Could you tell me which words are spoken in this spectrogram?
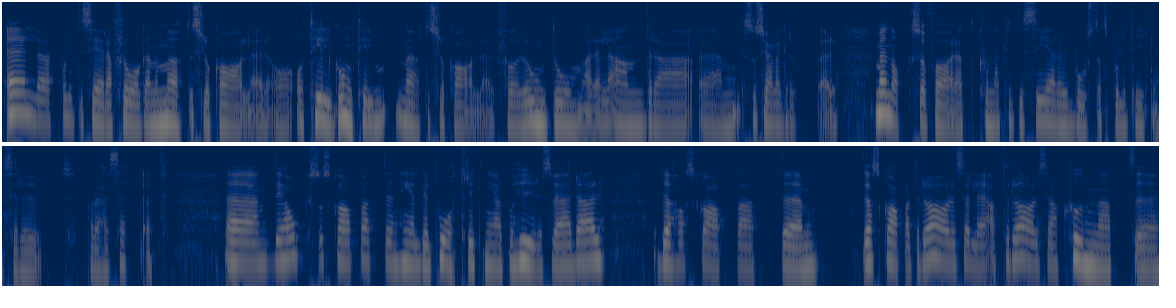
Eller att politisera frågan om möteslokaler och, och tillgång till möteslokaler för ungdomar eller andra eh, sociala grupper. Men också för att kunna kritisera hur bostadspolitiken ser ut på det här sättet. Eh, det har också skapat en hel del påtryckningar på hyresvärdar. Det har skapat eh, det har skapat rörelse, eller att rörelse har kunnat eh,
